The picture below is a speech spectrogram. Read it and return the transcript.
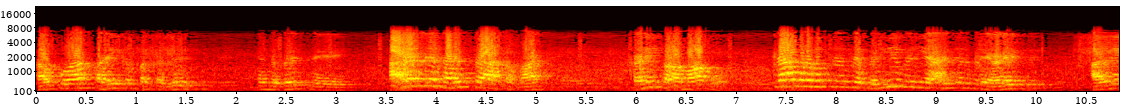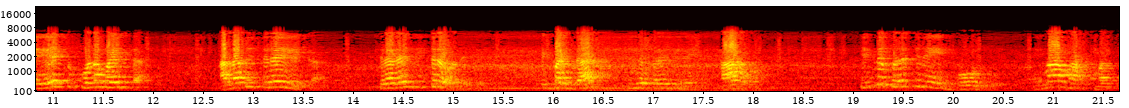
அவ்வாறு படைக்கப்பட்டது என்ற பிரச்சனையை அரச கருத்தாக மாற்றி கணிப்பாமாகும் இஸ்லாம் உலகத்தில் இருந்த பெரிய பெரிய அறிஞர்களை அழைத்து அதனை ஏற்றுக்கொள்ள வைத்தார். அல்லது சிறையிட்டார். சிலரை சித்திரவதை இப்படித்தான் இந்த பிரச்சனை ஆரம்பம். இந்த பிரச்சனையின் போது இமாம் அஹ்மத்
